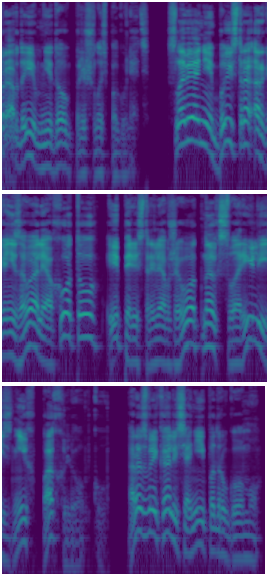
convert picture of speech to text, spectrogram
Правда, им недолго пришлось погулять. Славяне быстро организовали охоту и, перестреляв животных, сварили из них похлебку. Развлекались они по-другому.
